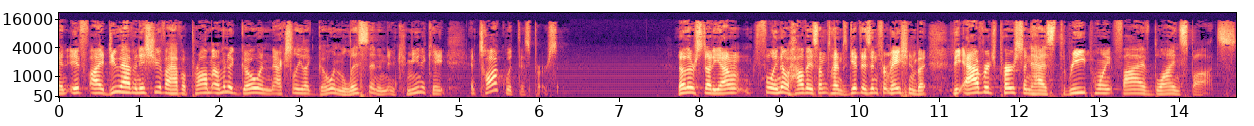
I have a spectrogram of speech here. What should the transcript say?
And if I do have an issue, if I have a problem, I'm going to go and actually like go and listen and, and communicate and talk with this person. Another study, I don't fully know how they sometimes get this information, but the average person has 3.5 blind spots.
